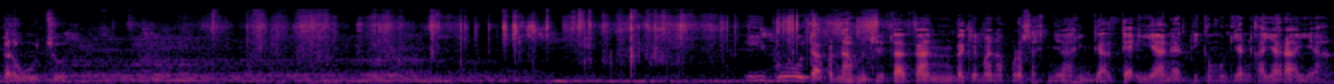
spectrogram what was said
terwujud. Ibu tak pernah menceritakan bagaimana prosesnya hingga keian nanti kemudian kaya raya.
